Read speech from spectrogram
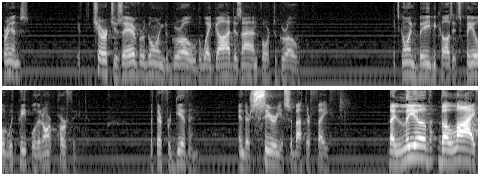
Friends, if the church is ever going to grow the way God designed for it to grow, it's going to be because it's filled with people that aren't perfect, but they're forgiven and they're serious about their faith. They live the life,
